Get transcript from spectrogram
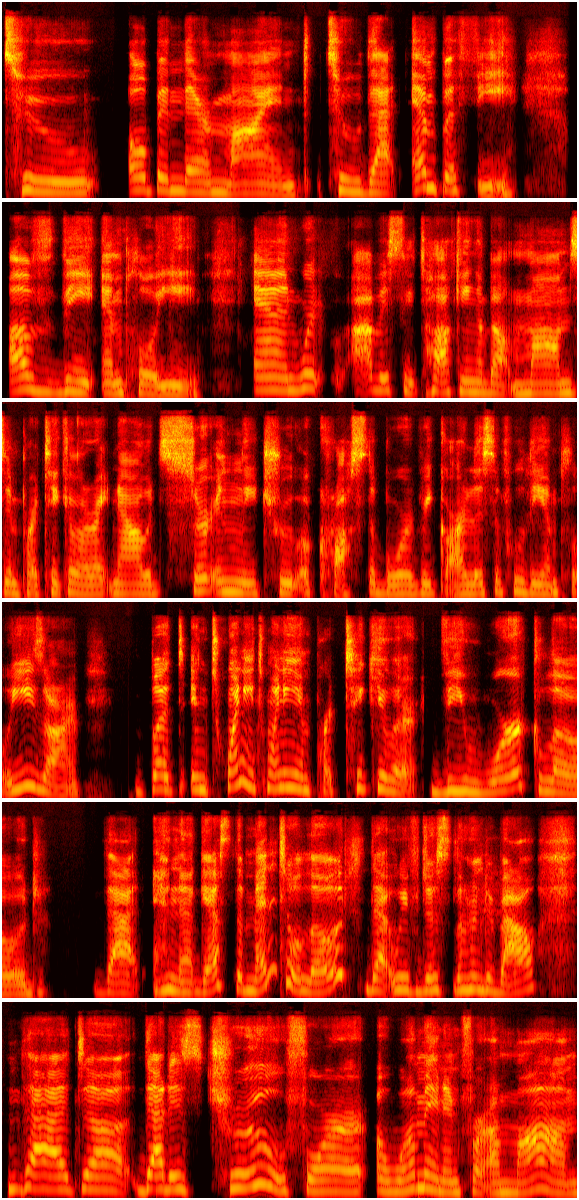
to open their mind to that empathy of the employee. And we're obviously talking about moms in particular right now. It's certainly true across the board regardless of who the employees are. But in 2020 in particular the workload that and i guess the mental load that we've just learned about that uh, that is true for a woman and for a mom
